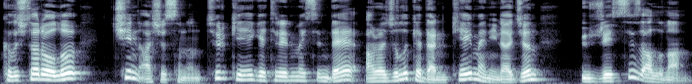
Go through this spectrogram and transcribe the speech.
Kılıçdaroğlu Çin aşısının Türkiye'ye getirilmesinde aracılık eden Cayman ilacın ücretsiz alınan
